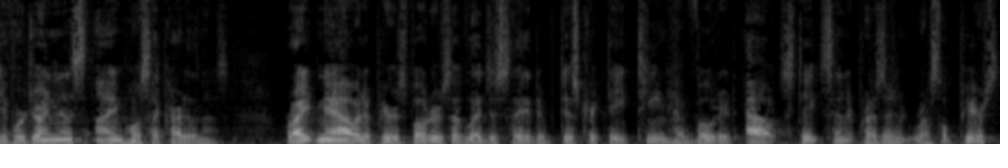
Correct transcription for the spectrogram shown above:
you for joining us. I'm Jose Cardenas. Right now, it appears voters of Legislative District 18 have voted out State Senate President Russell Pearce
